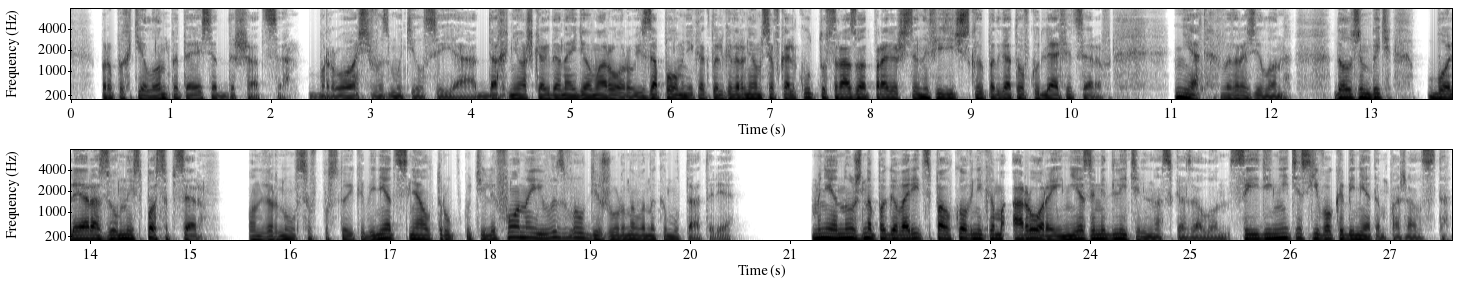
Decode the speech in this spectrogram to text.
— пропыхтел он, пытаясь отдышаться. «Брось!» — возмутился я. «Отдохнешь, когда найдем Арору. И запомни, как только вернемся в Калькутту, сразу отправишься на физическую подготовку для офицеров. «Нет», — возразил он, — «должен быть более разумный способ, сэр». Он вернулся в пустой кабинет, снял трубку телефона и вызвал дежурного на коммутаторе. «Мне нужно поговорить с полковником Аророй незамедлительно», — сказал он. «Соедините с его кабинетом, пожалуйста».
